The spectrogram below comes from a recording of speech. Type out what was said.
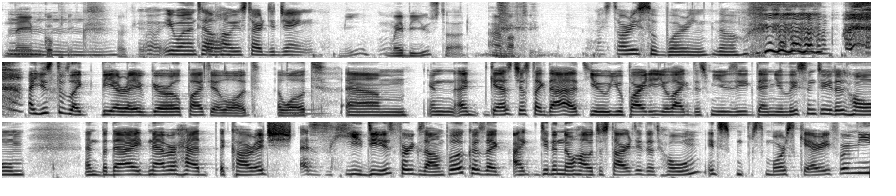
name gopnik Okay. Well, you want to tell Cool. how you start DJing? me maybe you start i'm up to you My story is so boring though. I used to like be a rave girl, party a lot, a lot. Um, and I guess just like that, you you party, you like this music, then you listen to it at home. And but I never had a courage as he did, for example, because like I didn't know how to start it at home. It's more scary for me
